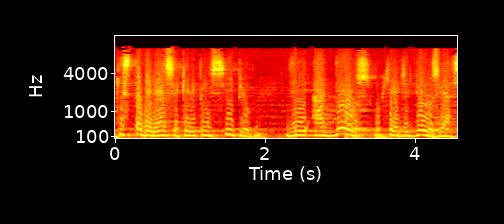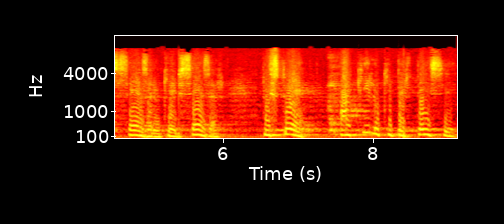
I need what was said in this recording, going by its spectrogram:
que estabelece aquele princípio de a Deus o que é de Deus e a César o que é de César, isto é, aquilo que pertence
